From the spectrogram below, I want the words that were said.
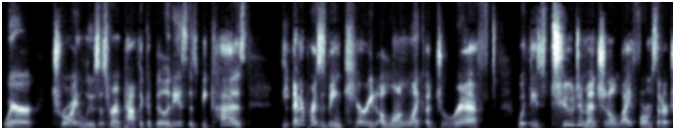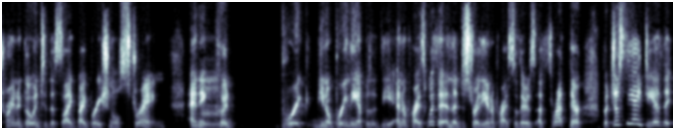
where Troi loses her empathic abilities, is because the Enterprise is being carried along like a drift with these two dimensional life forms that are trying to go into this like vibrational string. And Mhm. it could break you know bring the epi- the enterprise with it and then destroy the enterprise so there's a threat there but just the idea that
